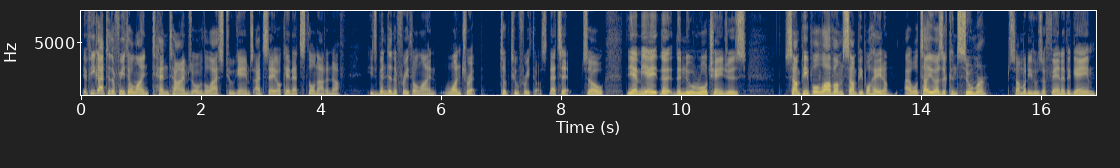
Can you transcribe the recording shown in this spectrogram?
if he got to the free throw line 10 times over the last two games, I'd say, okay, that's still not enough. He's been to the free throw line one trip, took two free throws. That's it. So the NBA, the, the new rule changes, some people love them, some people hate them. I will tell you as a consumer, somebody who's a fan of the game,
